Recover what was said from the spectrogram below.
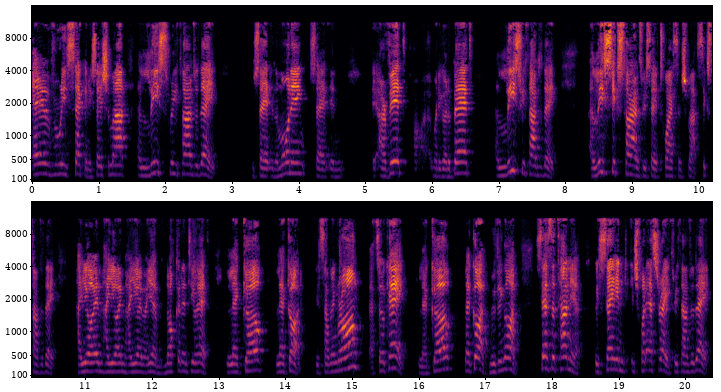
Every second. You say Shema at least three times a day. You say it in the morning, say it in Arvit, uh, when you go to bed, at least three times a day. At least six times we say twice in Shema, six times a day. Hayoim, hayoim, hayoim, hayoim. Knock it into your head. Let go, let God. Did something wrong? That's okay. Let go, let God. Moving on. Says the Tanya. We say in, in Shemoneh Esrei three times a day.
